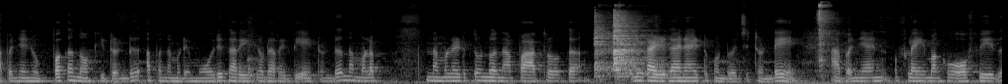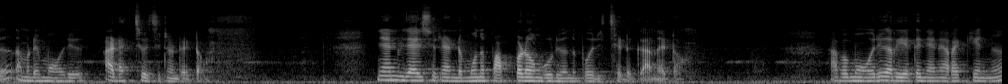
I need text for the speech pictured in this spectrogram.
അപ്പോൾ ഞാൻ ഉപ്പൊക്കെ നോക്കിയിട്ടുണ്ട്. അപ്പം നമ്മുടെ മോര് കറിയൊക്കെ ഇവിടെ റെഡി ആയിട്ടുണ്ട്. നമ്മളെ നമ്മളെടുത്തുകൊണ്ട് വന്ന ആ പാത്രമൊക്കെ കഴുകാനായിട്ട് കൊണ്ടുവച്ചിട്ടുണ്ടേ. അപ്പം ഞാൻ ഫ്ലെയിമൊക്കെ ഓഫ് ചെയ്ത് നമ്മുടെ മോര് അടച്ചു വെച്ചിട്ടുണ്ട് കേട്ടോ. ഞാൻ വിചാരിച്ചു രണ്ട് മൂന്ന് പപ്പടവും കൂടി ഒന്ന് പൊരിച്ചെടുക്കാമെന്ന് കേട്ടോ. അപ്പോൾ മോര് കറിയൊക്കെ ഞാൻ ഇറക്കി അങ്ങ്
